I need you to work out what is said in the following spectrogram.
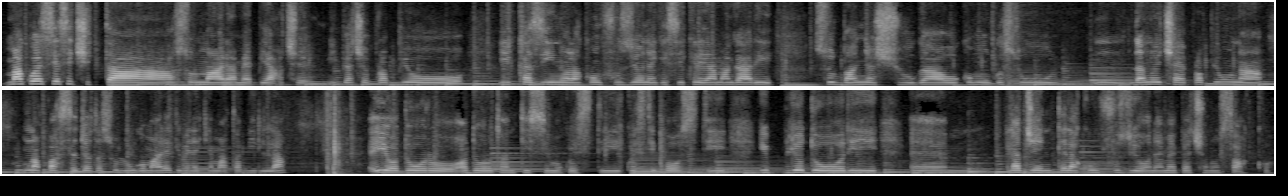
Ma qualsiasi città sul mare a me piace, mi piace proprio il casino, la confusione che si crea magari sul bagnasciuga o comunque su... Mm, da noi c'è proprio una, una passeggiata sul lungomare che viene chiamata villa e io adoro, adoro tantissimo questi, questi posti, gli odori. Ehm, la gente, la confusione, a me piacciono un sacco.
